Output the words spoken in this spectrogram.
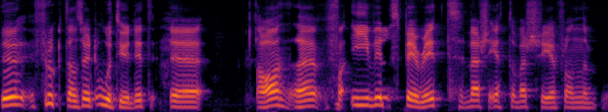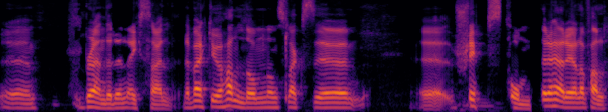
det är fruktansvärt otydligt. Eh, Eh, ja, eh, Evil Spirit, vers 1 och vers 3 från eh, Branded and Exile. Det verkar ju handla om någon slags eh, eh, skeppstomter här i alla fall.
